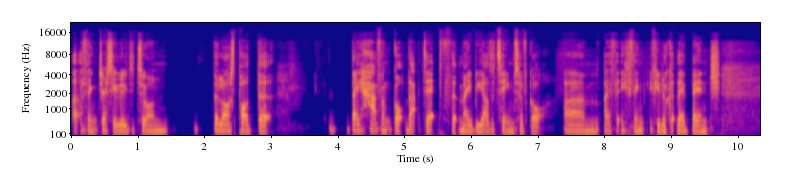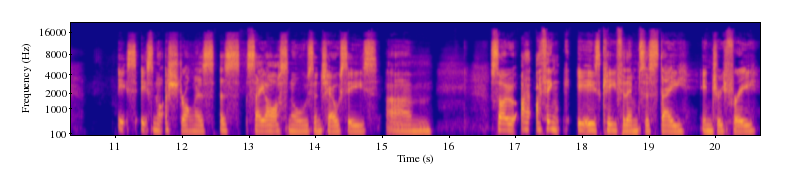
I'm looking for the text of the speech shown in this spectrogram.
I think Jessy alluded to on the last pod that they haven't got that depth that maybe other teams have got. Um, I th- think if you look at their bench, it's it's not as strong as as say Arsenal's and Chelsea's. Um, so I, I, think it is key for them to stay injury free.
